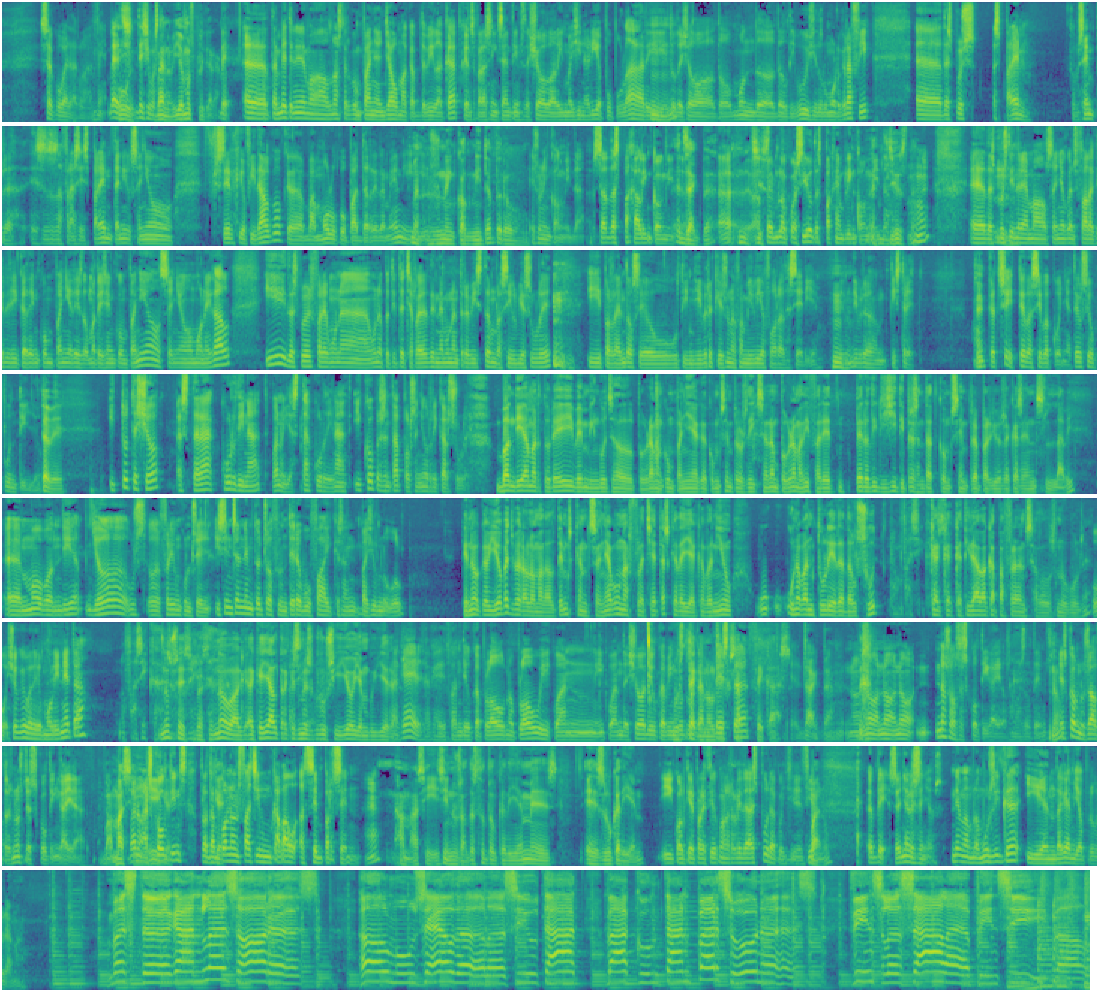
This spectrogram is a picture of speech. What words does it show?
s'ha cobert de gloria. Bé, deixi-ho estar. bueno, ja m'ho explicarà. Bé, eh, també tenim el nostre company en Jaume Capdevila Cap, que ens farà cinc cèntims d'això de la imagineria popular i mm -hmm. tot això del món de, del dibuix i de l'humor gràfic. Eh, després esperem, com sempre, és la frase, esperem tenir el senyor Sergio Fidalgo, que va molt ocupat darrerament i Bueno, és una incògnita, però... és una incògnita. S'ha de despejar l'incògnita. Exacte. Eh? Just. Fem l'equació, despejem l'incògnita. Just. Eh? Eh, després tindrem el senyor que ens fa la crítica d'en companyia des del mateix en companyia, el senyor Monegal, i després farem una, una petita xerrada, tindrem una entrevista amb la Sílvia Soler i parlem del seu últim llibre, que és Una família fora de sèrie. És un llibre distret. Sí. Que sí, té la seva conya, té el seu puntillo. Està bé. I tot això estarà coordinat, bueno, ja està coordinat, i copresentat pel senyor Ricard Soler. Bon dia, Martorell, i benvinguts al programa en companyia, que, com sempre us dic, serà un programa diferent, però dirigit i presentat, com sempre, per Lluís Requesens, l'avi. Eh, molt bon dia. Jo us faria un consell. I si ens en anem tots a la frontera a bufar i que se'n vagi el núvol? Que no, que jo vaig veure l'home del temps que ensenyava unes fletxetes que deia que venia una ventolera del sud No que, que, que tirava cap a França els núvols, eh? O això que va dir Molineta? No faci cas. No sé si va ser... No, aqu- aquell altre que és més grossilló i amb ulleres. Aquell, aquell, quan diu que plou, no plou, i quan, i quan d'això diu que ha vingut Vostè la que no els tempesta... sap fer cas. Exacte. No, no, no, no, no se'ls escolti gaire, els homes del temps. No? És com nosaltres, no ens escoltin gaire. Home, sí, Bueno, escolti'ns, però tampoc que- no ens facin un cabal al 100%. Eh? Home, sí, sí, nosaltres tot el que diem és, és el que diem. y cualquier parecido con la realidad es pura coincidencia. Bueno. Eh, Bé, senyores i senyors, anem amb la música i endeguem ja el programa. Mastegant les hores, el museu de la ciutat va comptant persones dins la sala principal.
